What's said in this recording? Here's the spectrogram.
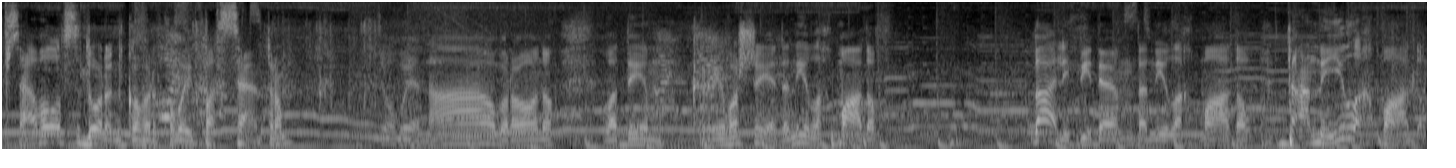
Всеволод Сидоренко верховий пас центром. На оборону Вадим Кривошея, Данил Ахмадов. Далі піде Данил Ахмадов. Данил Ахмадов.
